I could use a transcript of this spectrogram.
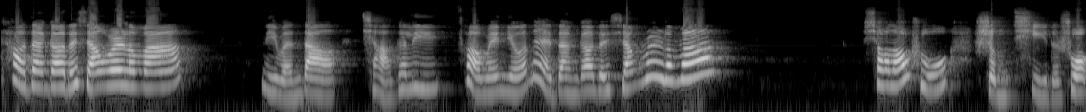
烤蛋糕的香味了吗？你闻到巧克力草莓牛奶蛋糕的香味了吗？”小老鼠生气地说：“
